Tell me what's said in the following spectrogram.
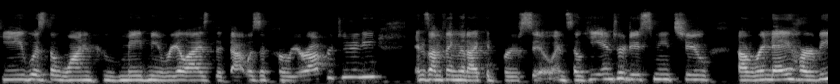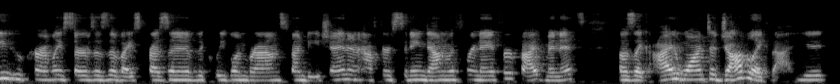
he was the one who made me realize that that was a career opportunity and something that I could pursue. And so he introduced me to uh, Renee Harvey, who currently serves as the vice president of the Cleveland Browns Foundation. And after sitting down with Renee for five minutes, I was like, I want a job like that. It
